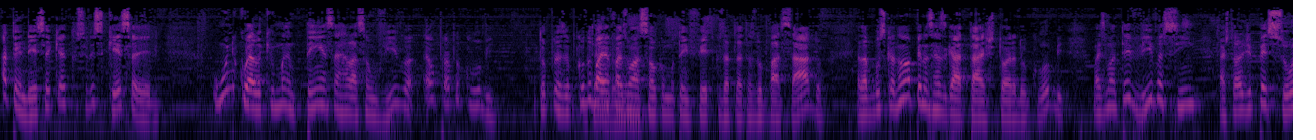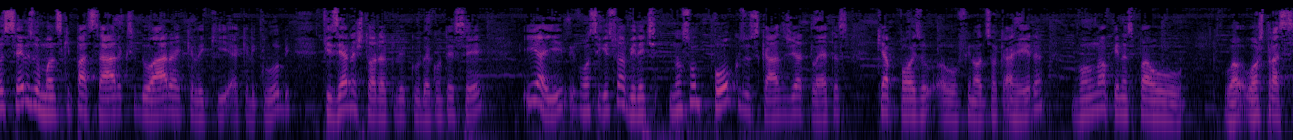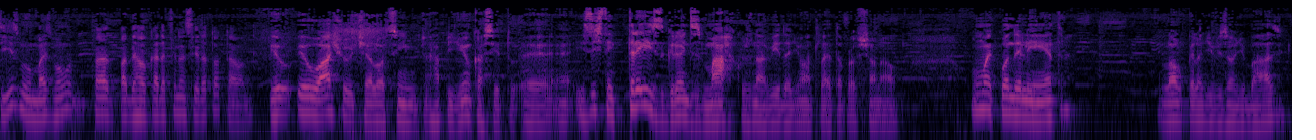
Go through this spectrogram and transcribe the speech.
a tendência é que a torcida esqueça ele. O único elo que mantém essa relação viva é o próprio clube. Então, por exemplo, quando o Bahia faz uma ação como tem feito com os atletas do passado, ela busca não apenas resgatar a história do clube, mas manter viva, sim, a história de pessoas, seres humanos que passaram, que se doaram àquele, àquele clube, fizeram a história daquele clube acontecer, e aí vão seguir sua vida. Não são poucos os casos de atletas que, após o, o final de sua carreira, vão não apenas para o, o, o ostracismo, mas vão para a derrocada financeira total. né? Eu, eu acho, Tchelo, assim, rapidinho, Cacito, é, é, existem três grandes marcos na vida de um atleta profissional. Um é quando ele entra, logo pela divisão de base.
